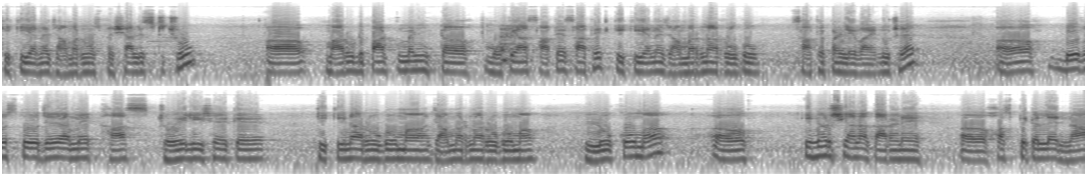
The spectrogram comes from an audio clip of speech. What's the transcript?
કીકી અને જામરનો સ્પેશિયાલિસ્ટ છું. મારું ડિપાર્ટમેન્ટ મોતિયા સાથે સાથે કીકી અને જામરના રોગો સાથે પણ લેવાયેલું છે. બે વસ્તુઓ જે અમે ખાસ જોયેલી છે કે કીકીના રોગોમાં, જામરના રોગોમાં, લોકોમાં ઇનર્શિયાના કારણે હોસ્પિટલે ના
